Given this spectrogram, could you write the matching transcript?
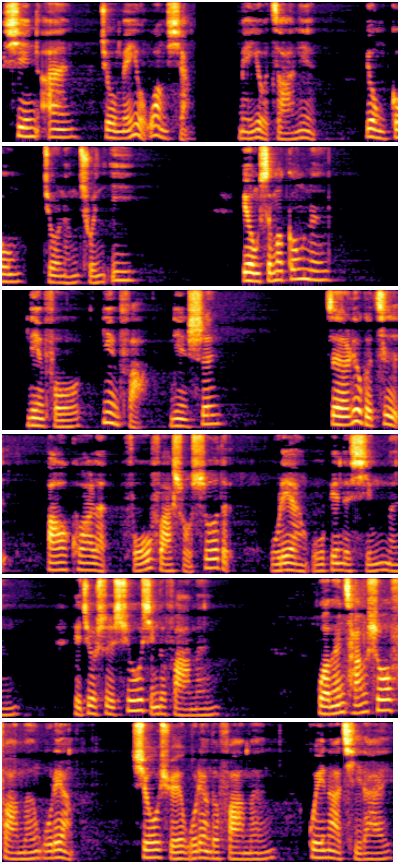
心安就没有妄想，没有杂念，用功。就能存一，用什么功呢？念佛、念法、念身，这六个字包括了佛法所说的无量无边的行门，也就是修行的法门。我们常说法门无量，修学无量的法门，归纳起来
